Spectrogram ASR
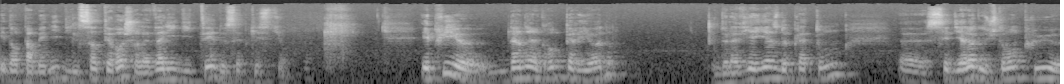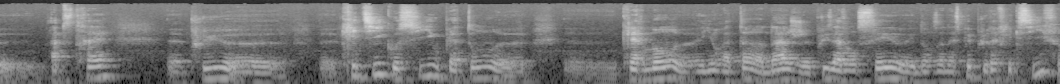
et dans Parménide, il s'interroge sur la validité de cette question. Et puis, dernière grande période de la vieillesse de Platon, ces dialogues justement plus abstraits, plus euh, critique aussi, où Platon, euh, euh, clairement ayant atteint un âge plus avancé et dans un aspect plus réflexif,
